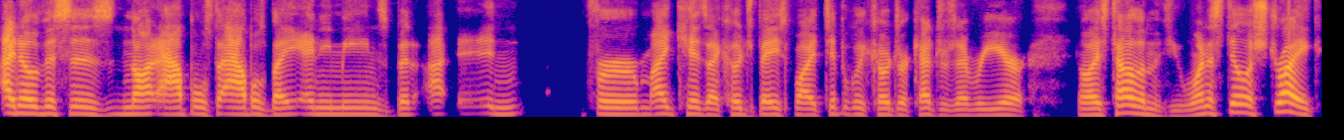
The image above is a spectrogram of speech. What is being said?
i know this is not apples to apples by any means but I, in for my kids i coach baseball. I typically coach our catchers every year. I always tell them if you want to steal a strike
